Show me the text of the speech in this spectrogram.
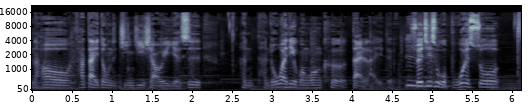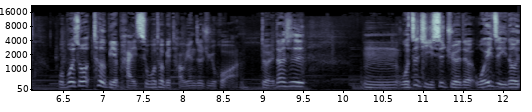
然后它带动的经济效益也是很很多外地的观光客带来的，嗯所以其实我不会说，我不会说特别排斥或特别讨厌这句话，对，但是。嗯，我自己是觉得，我一直都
